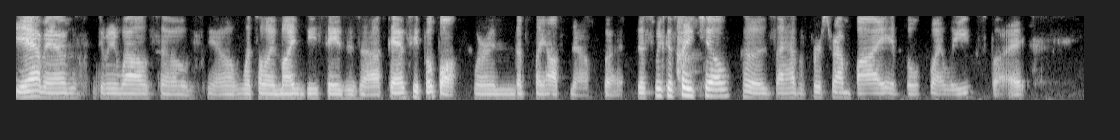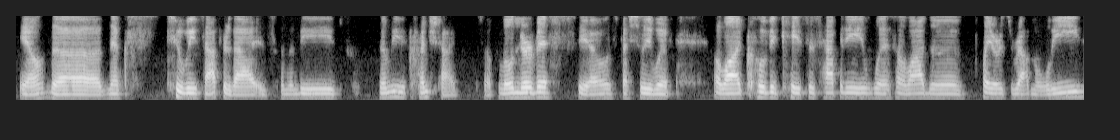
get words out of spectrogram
Yeah, man, doing well. So you know what's on my mind these days is uh, fantasy football. We're in the playoffs now, but this week is pretty chill because I have a first round bye in both my leagues, but you know, the next two weeks after that, it's gonna be gonna be crunch time. So a little nervous, you know, especially with a lot of COVID cases happening with a lot of the players around the league.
